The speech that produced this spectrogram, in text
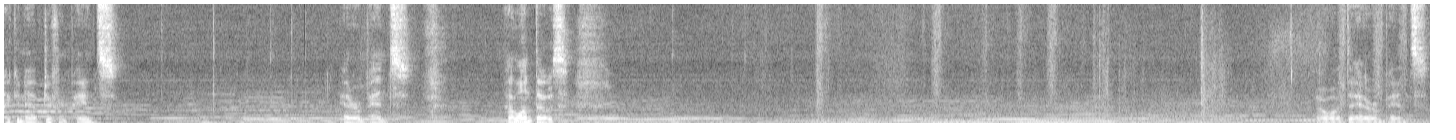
I can have different pants. harem pants. I want those. Want the harem pants.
